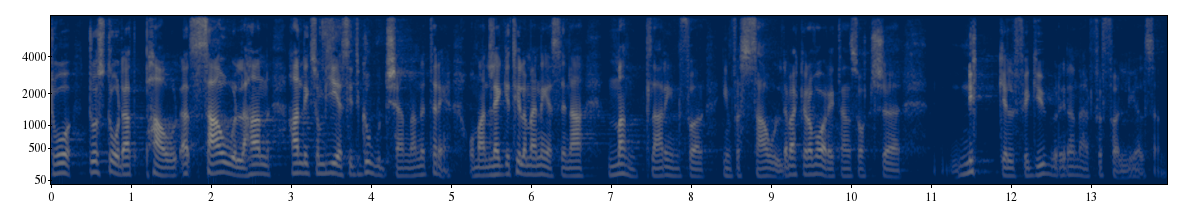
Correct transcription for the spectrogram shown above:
då, då står det att Paul, att Saul han, han liksom ger sitt godkännande till det. Och Man lägger till och med ner sina mantlar inför, inför Saul. Det verkar ha varit en sorts eh, nyckelfigur i den där förföljelsen.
